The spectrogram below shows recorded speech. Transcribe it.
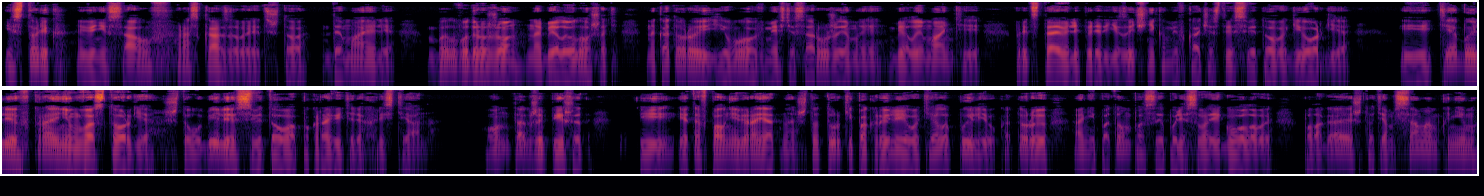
Историк Венесауф рассказывает, что Демайли – был водружен на белую лошадь, на которую его вместе с оружием и белой мантией представили перед язычниками в качестве святого Георгия, и те были в крайнем восторге, что убили святого покровителя христиан. Он также пишет, и это вполне вероятно, что турки покрыли его тело пылью, которую они потом посыпали свои головы, полагая, что тем самым к ним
